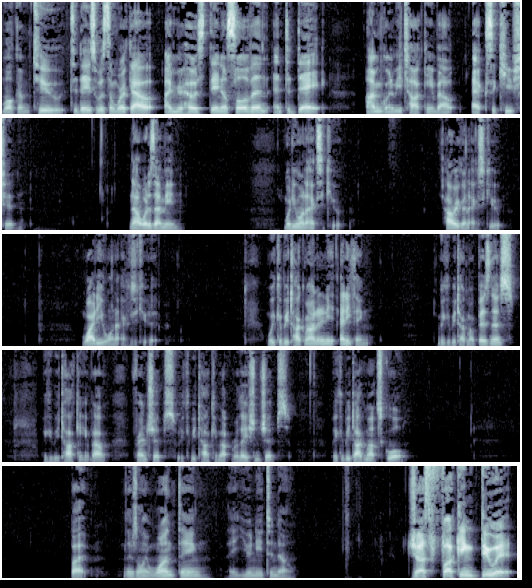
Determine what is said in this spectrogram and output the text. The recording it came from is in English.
Welcome to today's Wisdom Workout. I'm your host, Daniel Sullivan, and today I'm going to be talking about execution. Now, what does that mean? What do you want to execute? How are you going to execute? Why do you want to execute it? We could be talking about any, anything. We could be talking about business. We could be talking about friendships. We could be talking about relationships. We could be talking about school. But there's only one thing that you need to know. Just fucking do it.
